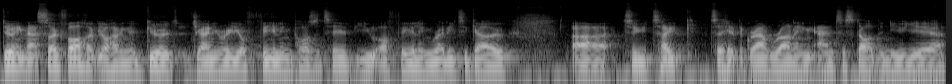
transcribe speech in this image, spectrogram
doing that so far. Hope you're having a good January. You're feeling positive. You are feeling ready to go uh, to take to hit the ground running and to start the new year,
